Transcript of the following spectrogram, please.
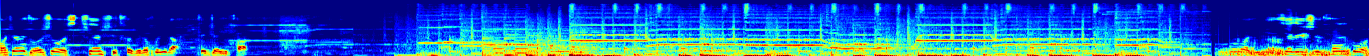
往这边走的时候，天是特别的灰的，在这一块儿。现在是通过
